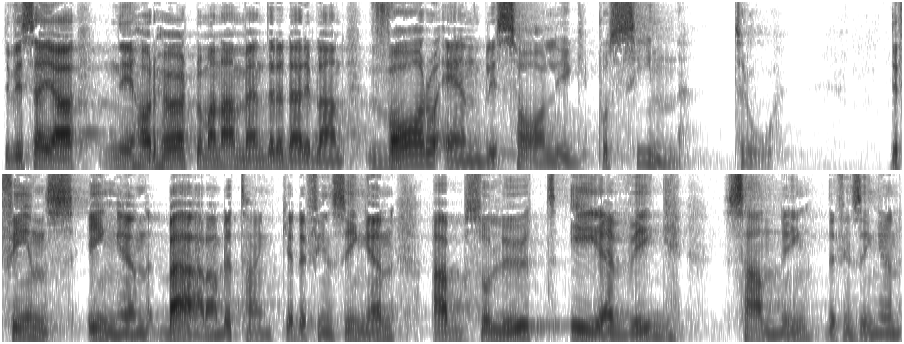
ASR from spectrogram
Det vill säga, ni har hört och man använder det där ibland, var och en blir salig på sin tro. Det finns ingen bärande tanke, det finns ingen absolut evig sanning, det finns ingen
